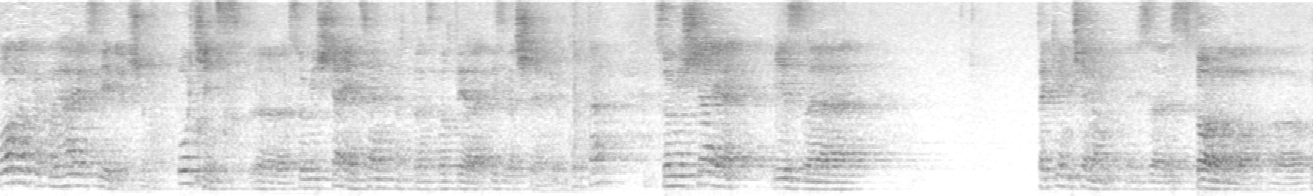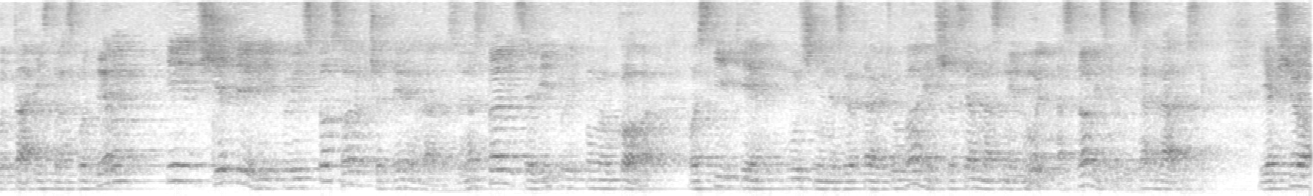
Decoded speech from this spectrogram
Помилка полягає в слідуючому. Учень е, суміщає центр транспортира із вершиною кута, суміщає із е, таким чином з сторону е, кута із транспортиром і щитує відповідь 144 градуси. Насправді це відповідь помилкова, оскільки учні не звертають уваги, що це в нас не 0, а 180 градусів. Якщо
